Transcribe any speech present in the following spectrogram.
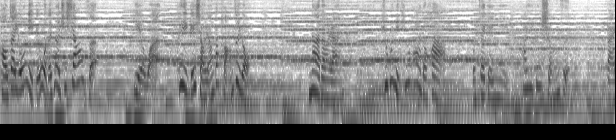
好在有你给我的那只箱子，夜晚可以给小羊当房子用。”那当然，如果你听话的话，我再给你画一根绳子，白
